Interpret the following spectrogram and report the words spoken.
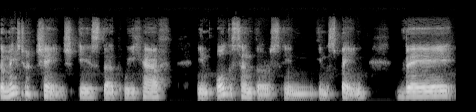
the major change is that we have in all the centers in, in Spain, they,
